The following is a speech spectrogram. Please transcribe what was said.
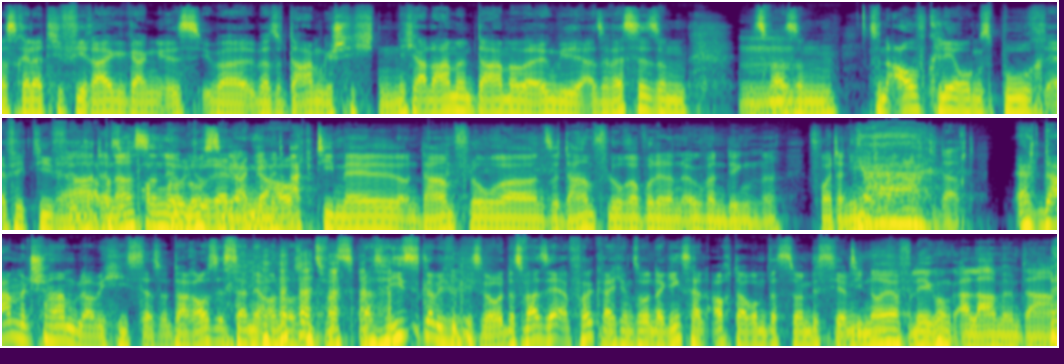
was relativ viral gegangen ist über, über so Darmgeschichten. Nicht Alarm im Darm, aber irgendwie, also weißt du, so ein, es war mhm. so ein, so ein Aufklärungsbuch effektiv. Ja, aber danach so ist dann ja losgegangen mit Actimel und Darmflora und so Darmflora wurde dann irgendwann ein Ding, ne? Vorher hat da niemand ja. drüber nachgedacht. Darm mit Charme, glaube ich, hieß das. Und daraus ist dann ja auch noch sonst was. Das hieß es, glaube ich, wirklich so. Und das war sehr erfolgreich und so. Und da ging es halt auch darum, dass so ein bisschen. Die Neuauflegung Alarm im Darm.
